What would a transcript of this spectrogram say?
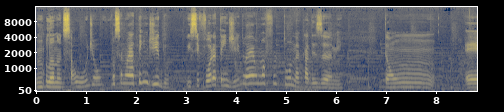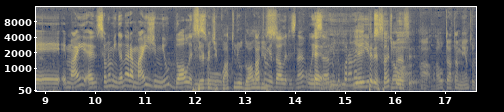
um plano de saúde, ou você não é atendido. E se for atendido, é uma fortuna cada exame. Então, é, é mais, é, se eu não me engano, era mais de mil dólares. Cerca o, de 4 mil dólares. 4 mil dólares, né? O é, exame do coronavírus. E é interessante, não, a, a, o tratamento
